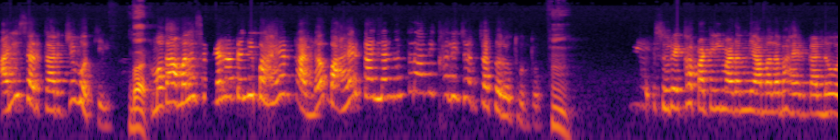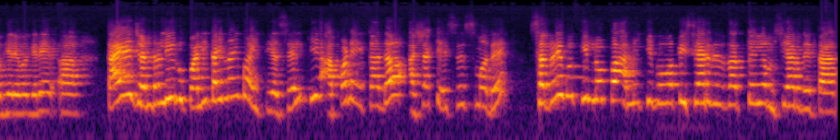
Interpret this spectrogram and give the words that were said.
आणि सरकारचे वकील. मग आम्हाला सगळ्यांना त्यांनी बाहेर काढलं. बाहेर काढल्यानंतर आम्ही खाली चर्चा करत होतो. सुरेखा पाटील मॅडमनी आम्हाला बाहेर काढलं वगैरे वगैरे. काय जनरली रुपालीताईंनाही माहिती असेल की आपण एखादं अशा केसेसमध्ये सगळे वकील लोक आम्ही की बाबा पीसीआर देतात काही एमसीआर देतात?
